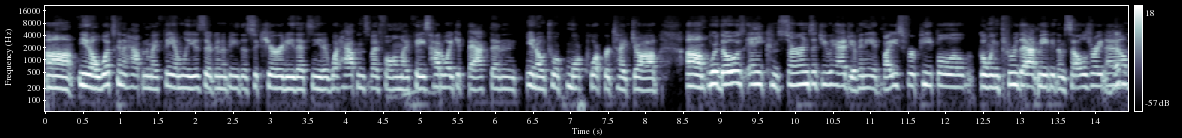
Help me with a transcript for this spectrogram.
Uh, you know what's going to happen to my family? Is there going to be the security that's needed? What happens if i fall on my face? How do i get back then you know to a more corporate type job? Um, were those any concerns that you had? Do you have any advice for people going through that maybe themselves right now? yeah.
